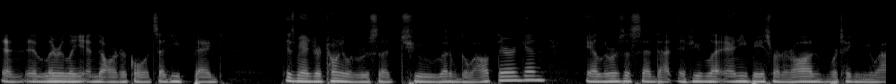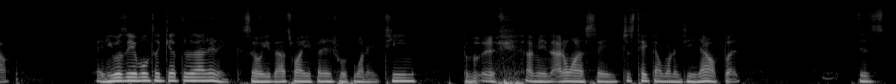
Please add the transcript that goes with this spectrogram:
and it literally in the article it said he begged his manager Tony La Russa to let him go out there again. And La Russa said that if you let any base runner on, we're taking you out and he was able to get through that inning. So he, that's why he finished with 118. But if I mean, I don't want to say just take that 118 out, but is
